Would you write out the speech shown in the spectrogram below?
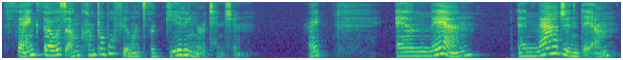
thank those uncomfortable feelings for getting your attention right? And then imagine them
